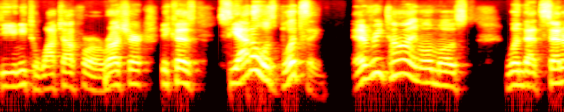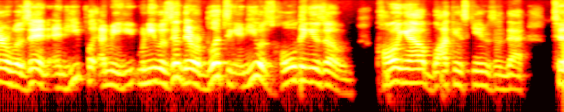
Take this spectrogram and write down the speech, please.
do you need to watch out for a rusher? Because Seattle was blitzing every time almost when that center was in and he played i mean he, when he was in they were blitzing and he was holding his own calling out blocking schemes and that to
